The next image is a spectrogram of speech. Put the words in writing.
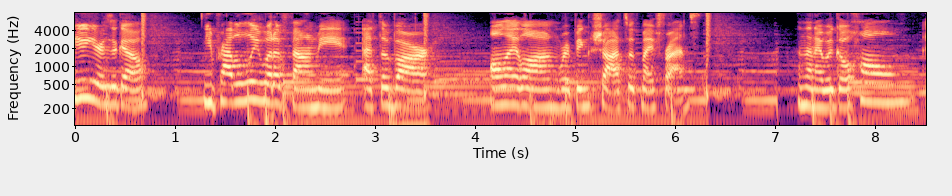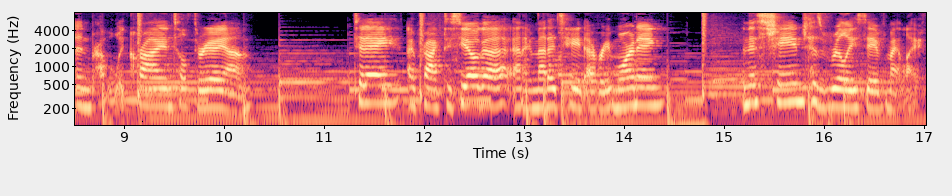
few years ago, you probably would have found me at the bar all night long ripping shots with my friends. And then I would go home and probably cry until 3 a.m. Today, I practice yoga and I meditate every morning, and this change has really saved my life.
